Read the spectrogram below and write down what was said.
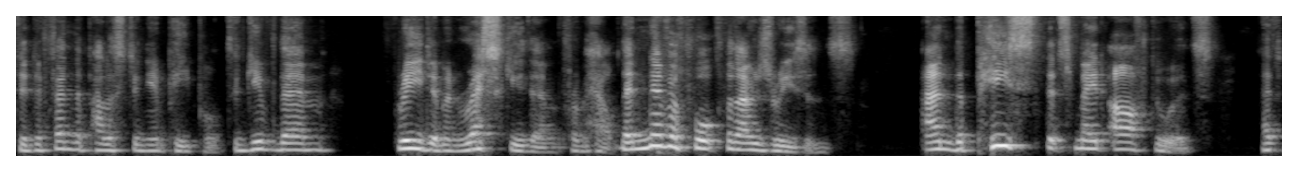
to defend the Palestinian people, to give them freedom and rescue them from help. They never fought for those reasons. And the peace that's made afterwards has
